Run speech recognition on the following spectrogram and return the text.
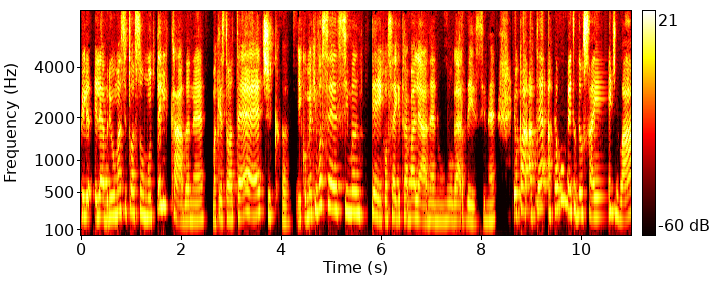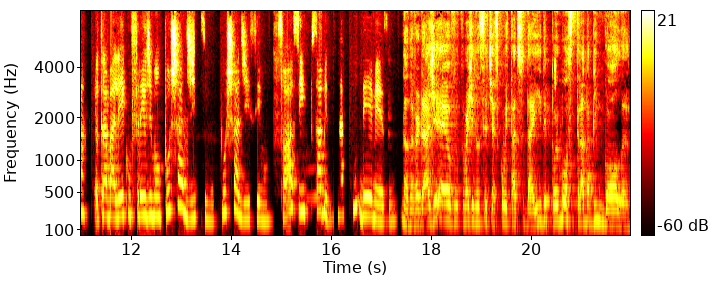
ele, ele, abriu uma situação muito delicada, né? Uma questão até ética. E como é que você se mantém, consegue trabalhar, né, num lugar desse, né? Eu, até, até o momento de eu sair de lá, eu trabalhei com freio de mão puxadíssimo, puxadíssimo. Só assim, sabe, pra fuder mesmo. Não, na verdade, é, eu fico imaginando se você tivesse comentado isso daí e depois mostrado a bingola.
